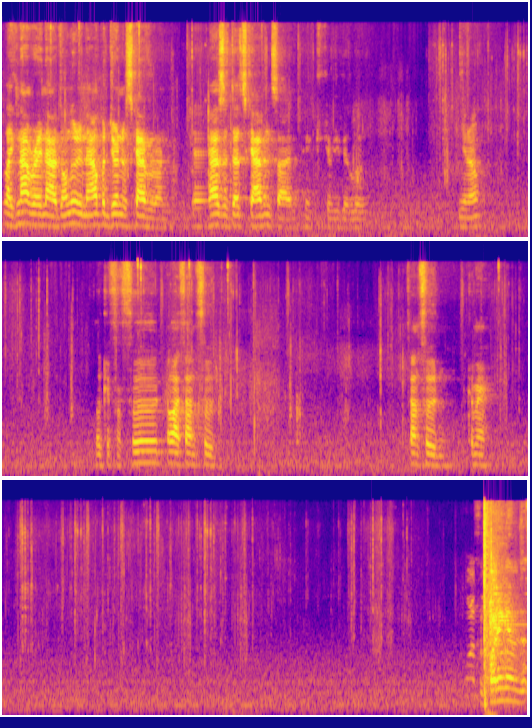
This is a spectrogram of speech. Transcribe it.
Like not right now. Don't loot it now, but during the scav run, it has a dead scav inside. It can give you good loot. You know. Looking for food. Oh, I found food. Found food. Come here. I'm putting in the.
